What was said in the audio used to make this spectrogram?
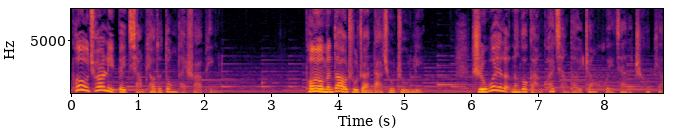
朋友圈里被抢票的动态刷屏了，朋友们到处转达求助力，只为了能够赶快抢到一张回家的车票。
